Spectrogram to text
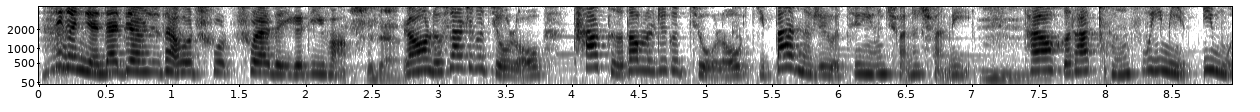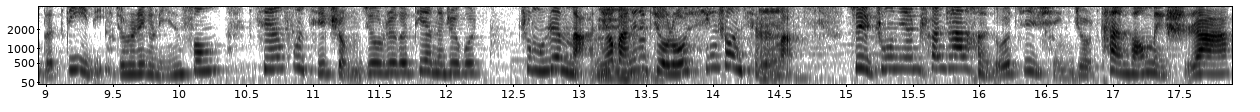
那个年代电视剧才会出出来的一个地方？是的然后留下这个酒楼，他得到了这个酒楼一半的这个经营权的权利。嗯，他要和他同父异母异母的弟弟，就是那个林峰，肩负起拯救这个店的这个重任嘛。你要把那个酒楼兴盛起来嘛。所以中间穿插了很多剧情，就是探访美食啊，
